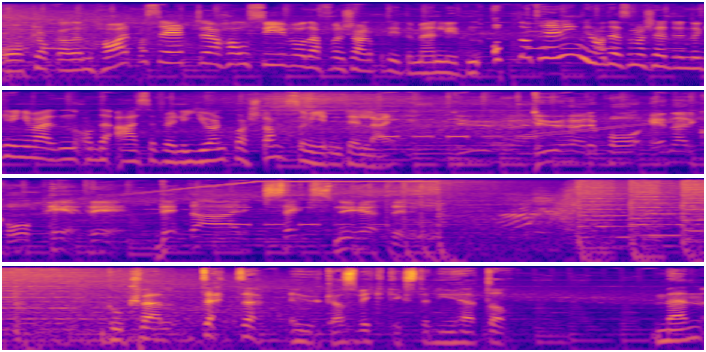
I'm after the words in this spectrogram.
Og klokka den har passert eh, halv syv, og derfor er det på tide med en liten oppdatering av det som har skjedd rundt omkring i verden, og det er selvfølgelig Jørn Kårstad som gir den til deg. Du hører på NRK P3. Dette er Seks nyheter. God kveld. Dette er ukas viktigste nyheter. Menn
